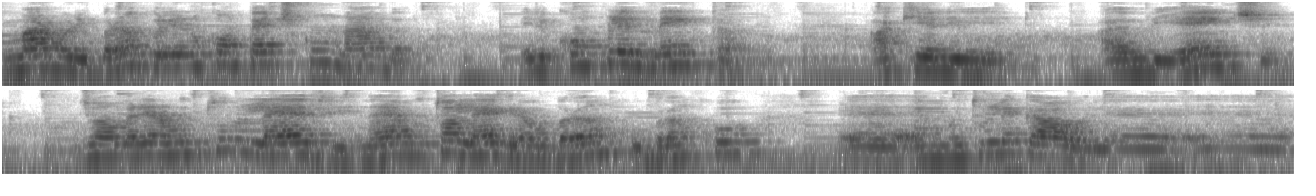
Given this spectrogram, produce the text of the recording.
em mármore branco, ele não compete com nada. Ele complementa aquele ambiente de uma maneira muito leve, né? Muito alegre. É o branco, o branco é, é muito legal, ele, é, é,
